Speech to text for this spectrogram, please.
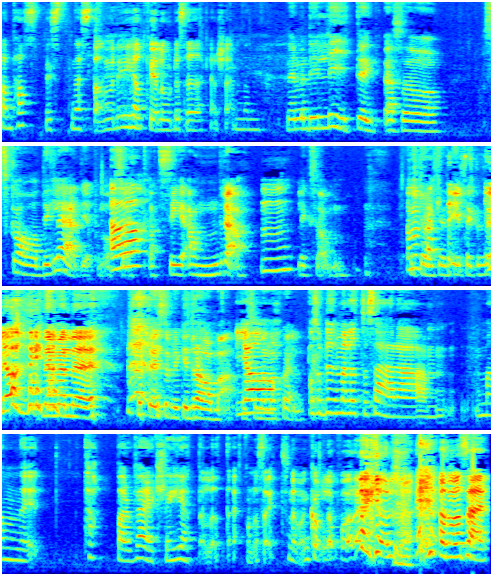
fantastiskt nästan. Men det är helt fel ord att säga kanske. Men, Nej men det är lite alltså skadeglädje på något Ja. sätt. Att se andra mm. liksom. Ja, men faktiskt. Ja. Nej men eh, att det är så mycket drama. och så man Ja, själv och så blir man lite så här, um, man tappar verkligheten lite på något sätt när man kollar på det kanske. Att man så här,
